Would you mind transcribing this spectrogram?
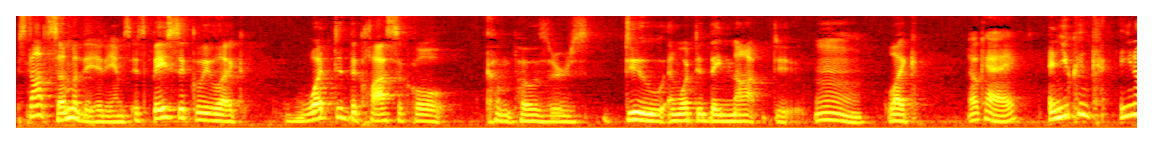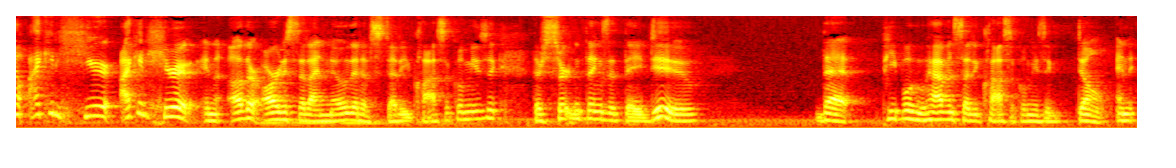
it's not some of the idioms. It's basically like what did the classical composers do and what did they not do? Mm. Like Okay. and you can you know i can hear i can hear it in other artists that i know that have studied classical music there's certain things that they do that people who haven't studied classical music don't and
